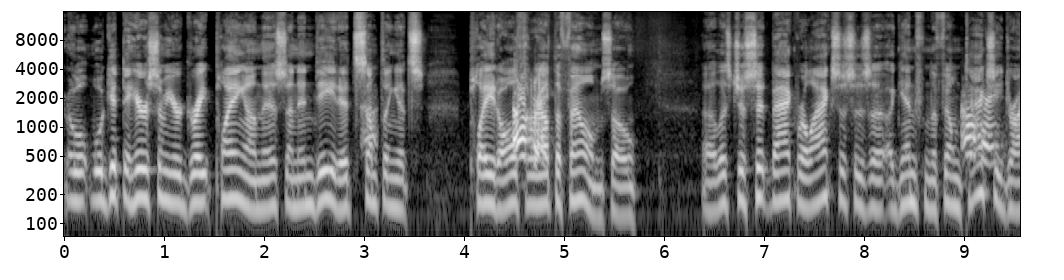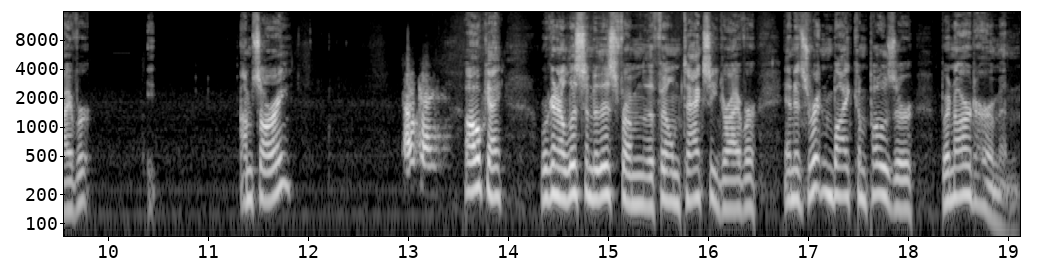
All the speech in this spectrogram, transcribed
we'll we'll get to hear some of your great playing on this. And indeed, it's something that's played all okay. throughout the film. So uh, let's just sit back, relax. This is uh, again from the film Taxi okay. Driver. I'm sorry. Okay. okay. We're going to listen to this from the film Taxi Driver, and it's written by composer Bernard Herrmann.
